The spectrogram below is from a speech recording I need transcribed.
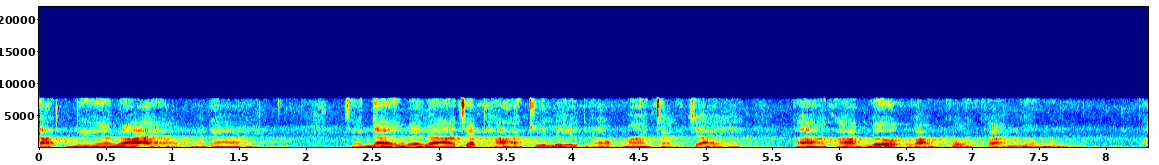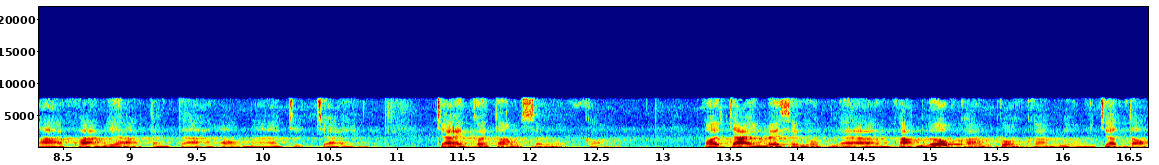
ตัดเนื้อร้ายออกมาได้ ฉันใดเวลาจะผ่ากิเลสออกมาจากใจ ผ่าความโลภความโกรธความหลง ผ่าความอยากต่างๆออกมาจิตใจ ใจก็ต้องสงบก่อน เพราะใจไม่สงบแล้วความโลภความโกรธความหลงจะต่อ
